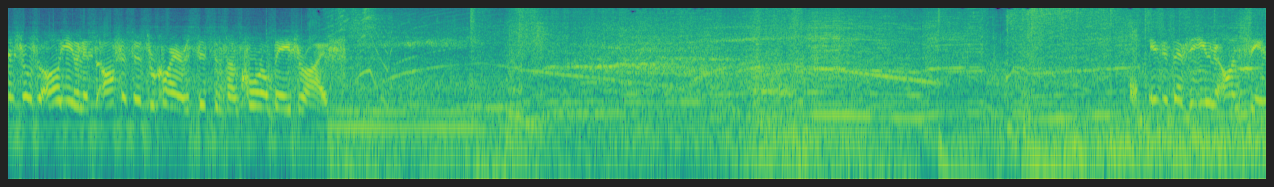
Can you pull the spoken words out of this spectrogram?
Central to all units, officers require assistance on Coral Bay Drive. Intercepted unit on scene.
